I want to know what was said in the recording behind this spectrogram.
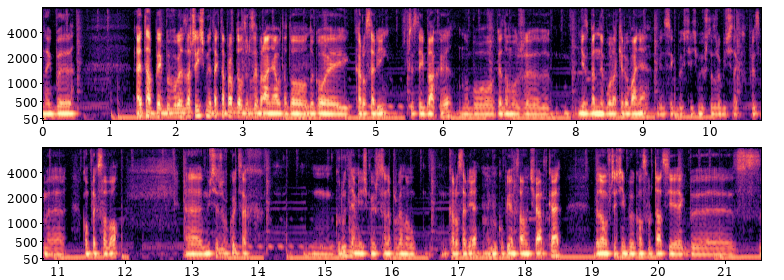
jakby etap jakby w ogóle zaczęliśmy tak naprawdę od rozebrania auta do, do gołej karoserii, czystej blachy, no bo wiadomo, że niezbędne było lakierowanie, więc jakby chcieliśmy już to zrobić tak powiedzmy kompleksowo. E, myślę, że w okolicach mm, grudnia mieliśmy już naprawioną karoserię, jakby kupiłem całą ćwiartkę. Wiadomo, wcześniej były konsultacje jakby z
